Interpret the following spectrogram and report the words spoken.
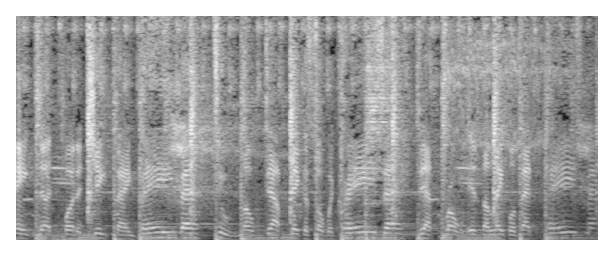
Ain't nothing but a G thing, baby. Too low death niggas, so it crazy. Death Row is the label that pays, man.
